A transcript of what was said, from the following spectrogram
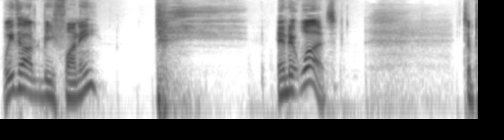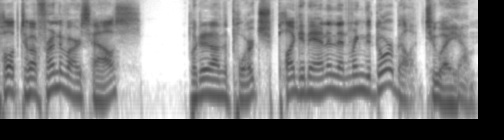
We thought it'd be funny. and it was. To pull up to a friend of ours' house, put it on the porch, plug it in, and then ring the doorbell at 2 a.m.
